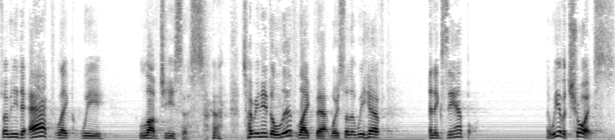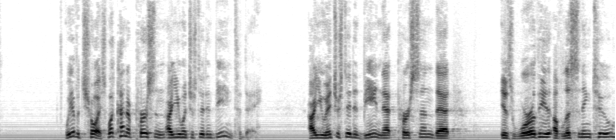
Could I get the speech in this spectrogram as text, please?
So we need to act like we love Jesus. so we need to live like that way so that we have an example. Now we have a choice. We have a choice. What kind of person are you interested in being today? Are you interested in being that person that is worthy of listening to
